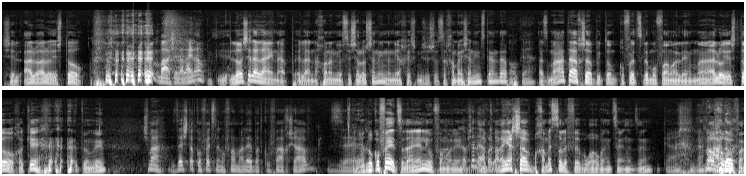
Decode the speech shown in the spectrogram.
של הלו, הלו, יש תור. מה, של הליינאפ? לא של הליינאפ, אלא נכון, אני עושה שלוש שנים, נניח יש מישהו שעושה חמש שנים סטנדאפ, אוקיי. אז מה אתה עכשיו פתאום קופץ למופע מלא? מה, הלו, יש תור, חכה, אתה מבין? תשמע, זה שאתה קופץ למופע מלא בתקופה עכשיו, זה... אני עוד לא קופץ, עדיין אין לי מופע מלא. לא משנה, אני- אבל אני ברגע- עכשיו ב-15 לפברואר, ואני אציין את זה. כן, עד ברור. ההופעה.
